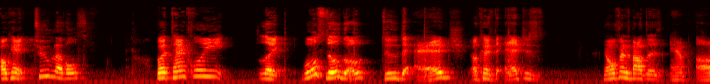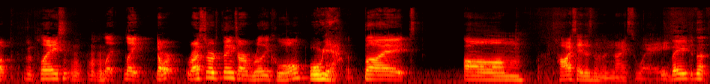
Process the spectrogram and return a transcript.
Okay, Two levels. but technically, like, we'll still go to the edge. Okay, the edge is. No offense about this amp up the place. Like, like the rest of the things are really cool, Oh yeah. but um, how I say this in a nice way. They did not.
